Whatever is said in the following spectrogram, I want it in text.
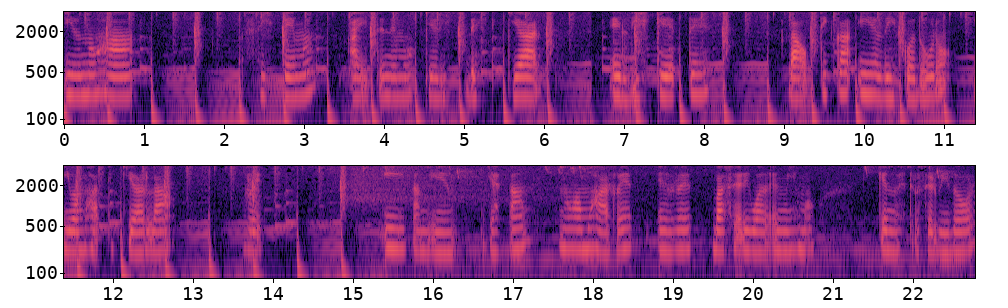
irnos a sistema. Ahí tenemos que destiquear el disquete la óptica y el disco duro y vamos a tiquear la red. Y también ya está no vamos a red en red va a ser igual el mismo que nuestro servidor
